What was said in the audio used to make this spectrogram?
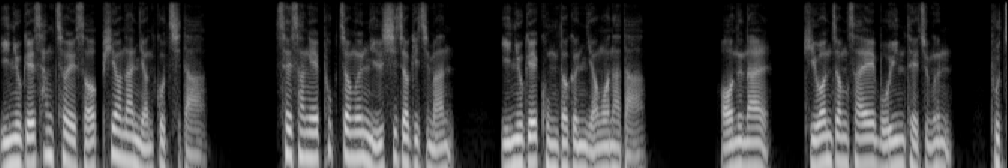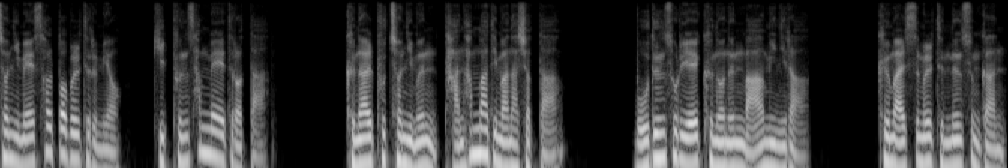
인욕의 상처에서 피어난 연꽃이다. 세상의 폭정은 일시적이지만 인욕의 공덕은 영원하다. 어느 날 기원정사에 모인 대중은 부처님의 설법을 들으며 깊은 산매에 들었다. 그날 부처님은 단 한마디만 하셨다. 모든 소리의 근원은 마음이니라. 그 말씀을 듣는 순간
